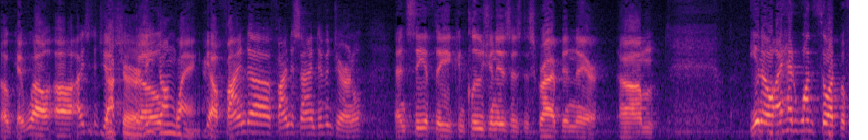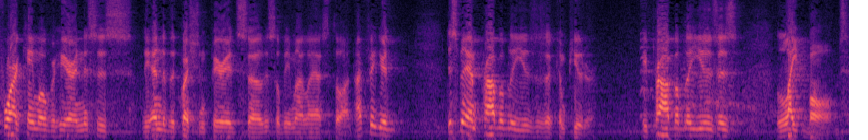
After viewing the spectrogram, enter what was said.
Okay, well, uh, I suggest Dr. Li Dong Wang. Yeah, find a, find a scientific journal and see if the conclusion is as described in there. Um, you know, I had one thought before I came over here, and this is the end of the question period, so this will be my last thought. I figured this man probably uses a computer. He probably uses light bulbs.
